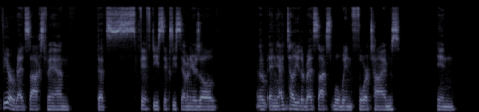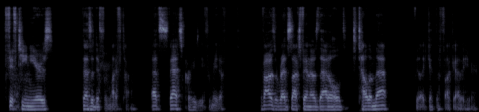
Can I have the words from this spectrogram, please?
if you're a Red Sox fan that's 50, 60, 70 years old, and, the, and I tell you the Red Sox will win four times in 15 years, that's a different lifetime. That's that's crazy for me to if I was a Red Sox fan that was that old to tell them that, I'd be like, get the fuck out of here.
